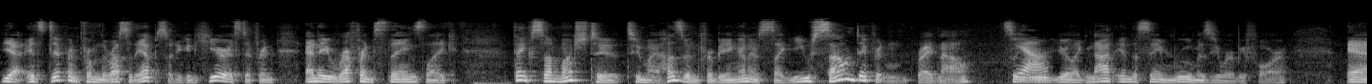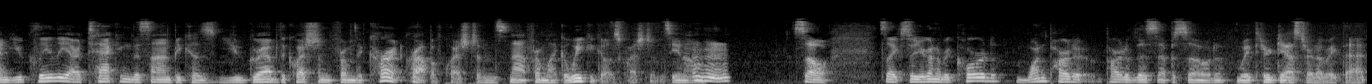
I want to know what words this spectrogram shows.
yeah, it's different from the rest of the episode. You can hear it's different, and they reference things like, "Thanks so much to to my husband for being on." it." It's like you sound different right now, so Yeah. you're, you're like not in the same room as you were before, and you clearly are tacking this on because you grabbed the question from the current crop of questions, not from like a week ago's questions. You know, Mm-hmm. so It's like so you're going to record one part of, part of this episode with your guest or like that,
